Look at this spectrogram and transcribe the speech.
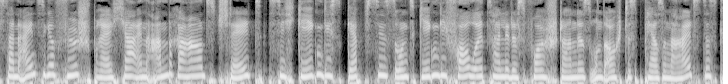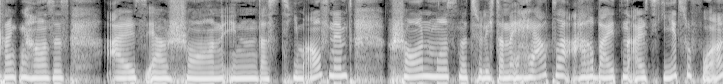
Sein einziger Fürsprecher, ein anderer Arzt, stellt sich gegen die Skepsis und gegen die Vorurteile des Vorstandes und auch des Personals des Krankenhauses, als er Sean in das Team aufnimmt. Sean muss natürlich dann härter arbeiten als je zuvor,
